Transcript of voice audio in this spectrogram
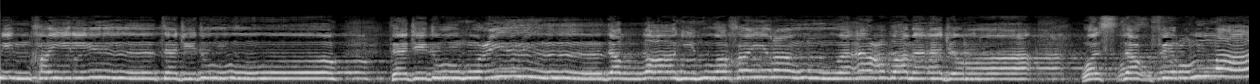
من خير تجدوه تجدوه عند الله هو خيرا وأعظم أجرا. واستغفروا الله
